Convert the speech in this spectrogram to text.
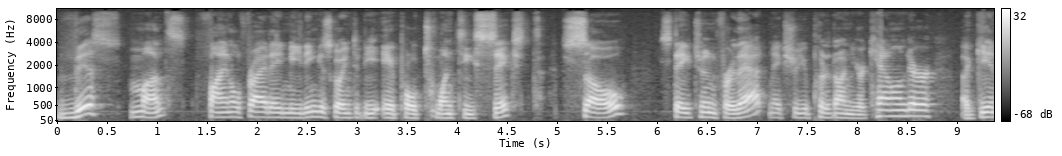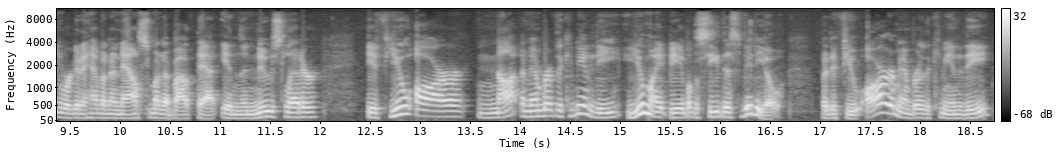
This month's final Friday meeting is going to be April 26th. So stay tuned for that. Make sure you put it on your calendar. Again, we're going to have an announcement about that in the newsletter. If you are not a member of the community, you might be able to see this video. But if you are a member of the community,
